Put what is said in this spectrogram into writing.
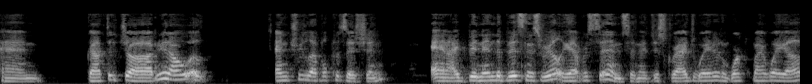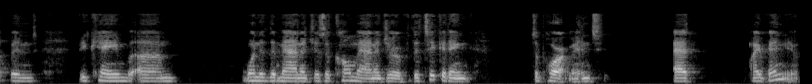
and got the job. You know, entry level position, and I've been in the business really ever since. And I just graduated and worked my way up and became um, one of the managers, a co-manager of the ticketing department at my venue.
